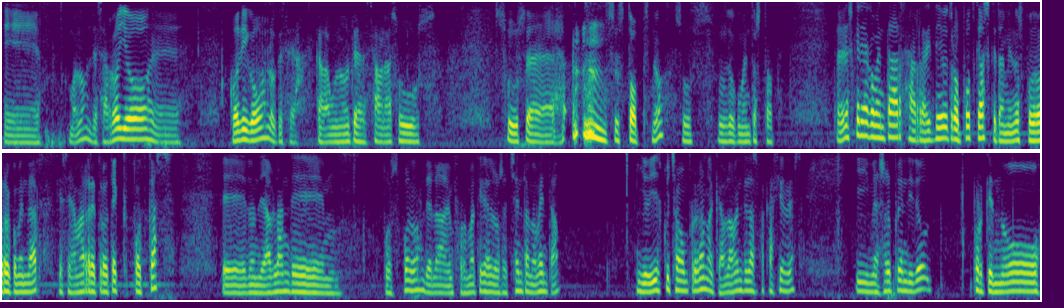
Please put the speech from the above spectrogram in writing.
eh, bueno, desarrollo, eh, código, lo que sea. Cada uno te sabrá sus sus, eh, sus tops, ¿no? Sus, sus documentos top. También os quería comentar a raíz de otro podcast que también os puedo recomendar, que se llama Retrotech Podcast, eh, donde hablan de, pues bueno, de la informática de los 80-90. Y hoy he escuchado un programa que hablaban de las vacaciones y me ha sorprendido porque no,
